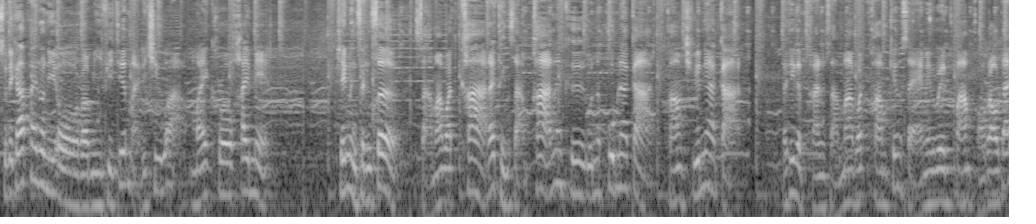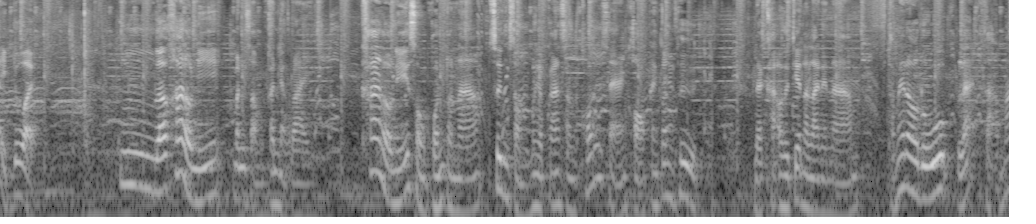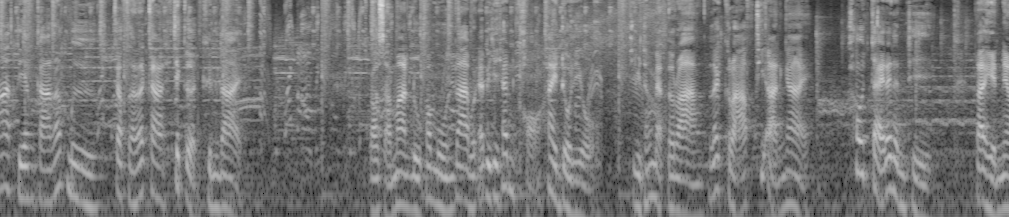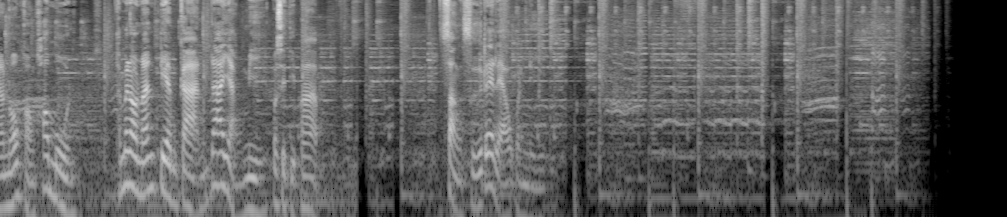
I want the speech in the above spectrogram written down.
สวัสดีครับไพโ n นีโอเรามีฟีเจอร์ใหม่ที่ชื่อว่า Micro Climate เพียงหนึ่งเซนเซอร์ สามารถวัดค่าได้ถึง 3 ค่า นั่นคืออุณหภูมิในอากาศ ความชื้นในอากาศ และที่สำคัญสามารถวัดความเข้มแสงในบริเวณฟาร์มของเราได้อีกด้วย อืม แล้วค่าเหล่านี้มันสำคัญอย่างไร ค่าเหล่านี้ส่งผลต่อน้ำซึ่งส่งผลกับการสังเคราะห์ด้วยแสงของแพลงก์ต้นพืช และค่าออกซิเจนละลายในน้ำทำให้เรารู้และสามารถเตรียมการรับมือกับสถานการณ์ที่จะเกิดขึ้นได้ เราสามารถดูข้อมูลได้บนแอปพลิเคชันของ h y d r o d i o ที่มีทั้งแบบตารางและกราฟที่อ่านง่าย เข้าใจได้ทันที ได้เห็นแนวโน้มของข้อมูลทำให้เรานั้นเตรียมการได้อย่างมีประสิทธิภาพ สั่งซื้อได้แล้ววันนี้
